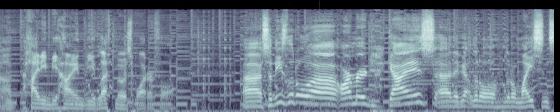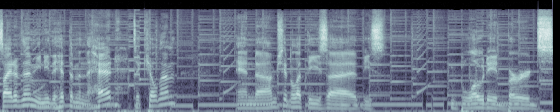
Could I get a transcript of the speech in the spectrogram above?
Uh, hiding behind the leftmost waterfall. Uh, so these little uh, armored guys, uh, they've got little little mice inside of them. You need to hit them in the head to kill them. And uh, I'm just gonna let these these bloated birds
